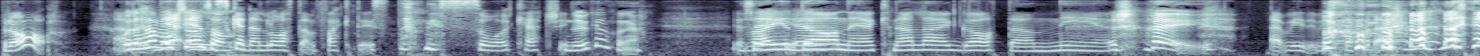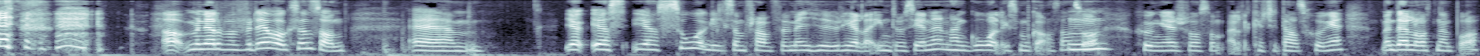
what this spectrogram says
Bra! Ja, och det här var också jag en sån- älskar den låten faktiskt. Den är så catchy. Du kan sjunga. Jag Varje säger- dag när jag knallar gatan ner. Hej! Nej, vi, vi stoppar där. Ja men i alla fall för det var också en sån ehm, jag, jag, jag såg liksom framför mig hur hela introscenen, han går liksom gatan så, Mm. sjunger så som, eller kanske inte alls sjunger, men den låten är på.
